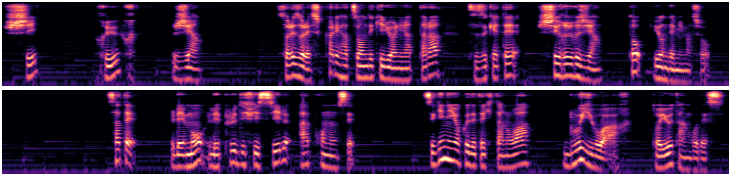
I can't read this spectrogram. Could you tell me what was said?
し、る、ジャン。それぞれしっかり発音できるようになったら、続けて、シルジアンと読んでみましょう。さて、les mots les plus difficiles à prononcer。次によく出てきたのは、ブイワーという単語です。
